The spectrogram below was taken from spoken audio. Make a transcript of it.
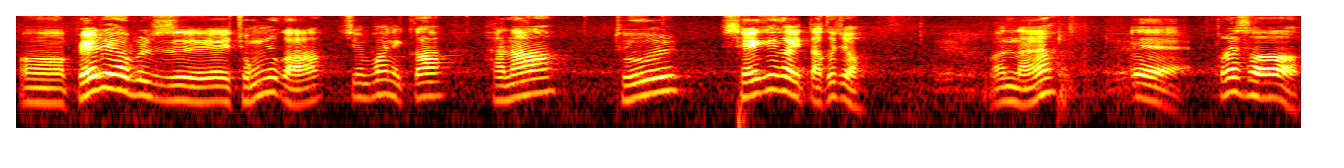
어, variables의 종류가 지금 보니까 하나, 둘, 세 개가 있다. 그죠? 맞나요? 예. 그래서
